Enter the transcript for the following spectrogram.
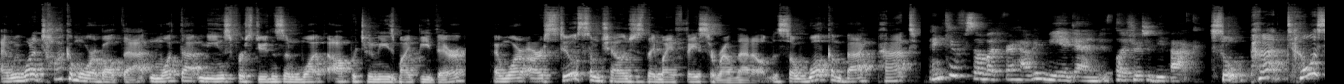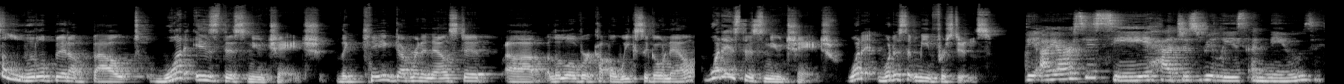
And we want to talk more about that and what that means for students and what opportunities might be there and what are still some challenges they might face around that element. So, welcome back, Pat. Thank you so much for having me again. It's a pleasure to be back. So, Pat, tell us a little bit about what is this new change? The Canadian government announced it uh, a little over a couple weeks ago now. What is this new change? What what does it mean for students? The IRCC had just released a news.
